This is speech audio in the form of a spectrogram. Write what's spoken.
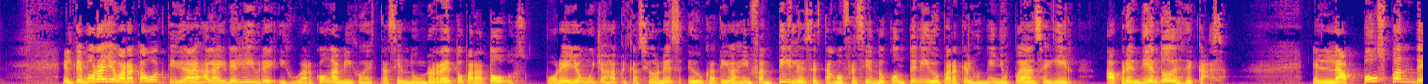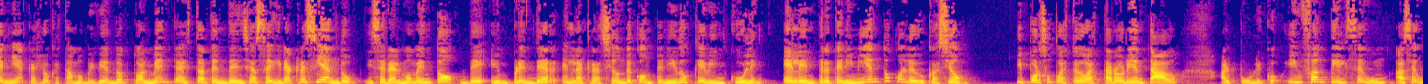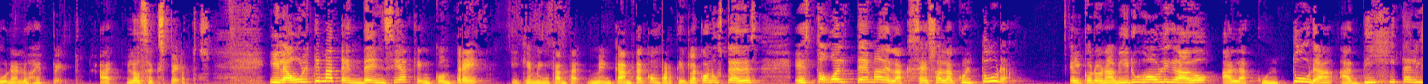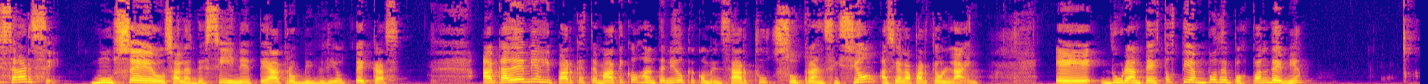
El temor a llevar a cabo actividades al aire libre y jugar con amigos está siendo un reto para todos. Por ello, muchas aplicaciones educativas infantiles están ofreciendo contenido para que los niños puedan seguir aprendiendo desde casa. En la post-pandemia, que es lo que estamos viviendo actualmente, esta tendencia seguirá creciendo y será el momento de emprender en la creación de contenidos que vinculen el entretenimiento con la educación y por supuesto va a estar orientado al público infantil según aseguran los, expertos. Y la última tendencia que encontré y que me encanta compartirla con ustedes es todo el tema del acceso a la cultura el coronavirus ha obligado a la cultura a digitalizarse. Museos, salas de cine, teatros, bibliotecas, academias y parques temáticos han tenido que comenzar su transición hacia la parte online. Eh, durante estos tiempos de pospandemia,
